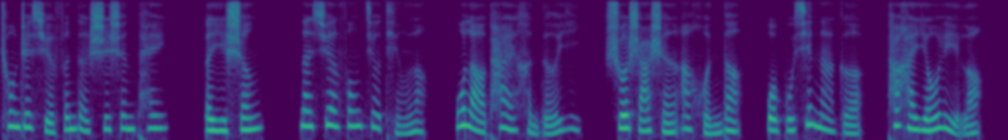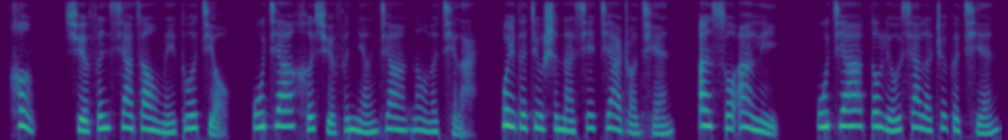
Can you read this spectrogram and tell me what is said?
冲着雪芬的尸身呸了一声，那旋风就停了。吴老太很得意，说啥神啊魂的，我不信那个，他还有理了。哼，雪芬下葬没多久，吴家和雪芬娘家闹了起来，为的就是那些嫁妆钱。按说按理，吴家都留下了这个钱，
